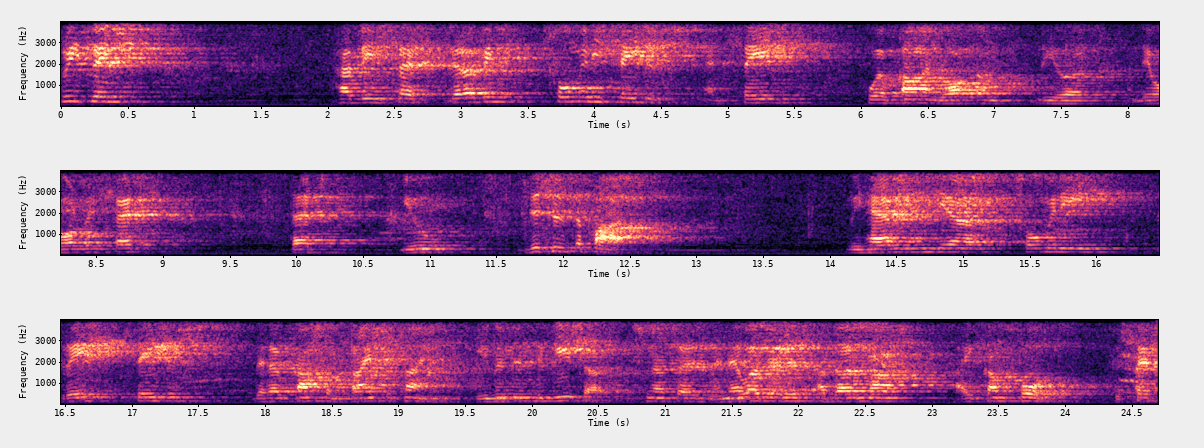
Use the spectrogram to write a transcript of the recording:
three things have been said. There have been so many sages and saints who have come and walked on the earth, and they always said that you, this is the path. We have in India so many great sages that have come from time to time. Even in the Gita, Krishna says, whenever there is adharma, I come forth to set,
